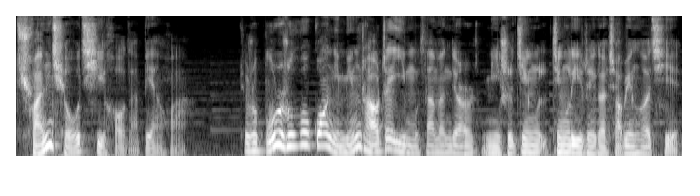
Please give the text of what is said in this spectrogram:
全球气候在变化，就说不是说光你明朝这一亩三分地儿你是经经历这个小冰河期，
